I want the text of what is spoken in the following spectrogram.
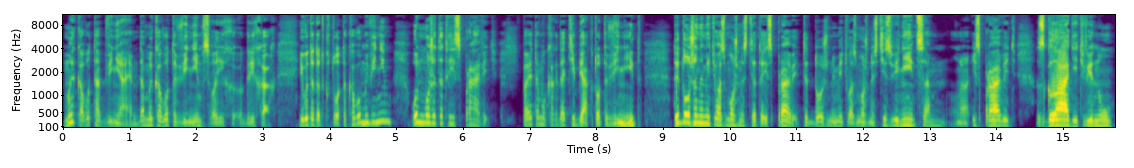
Мы кого-то обвиняем, да, мы кого-то виним в своих грехах. И вот этот кто-то, кого мы виним, он может это исправить. Поэтому, когда тебя кто-то винит, ты должен иметь возможность это исправить. Ты должен иметь возможность извиниться, э, исправить, сгладить вину.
